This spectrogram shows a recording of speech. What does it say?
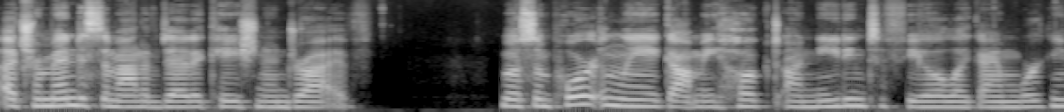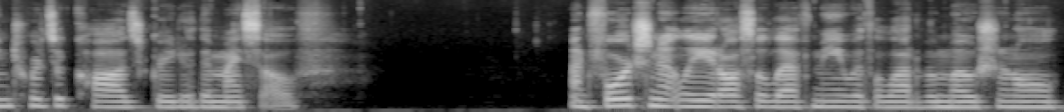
a tremendous amount of dedication and drive. Most importantly, it got me hooked on needing to feel like I am working towards a cause greater than myself. Unfortunately, it also left me with a lot of emotional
